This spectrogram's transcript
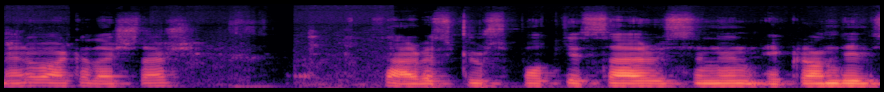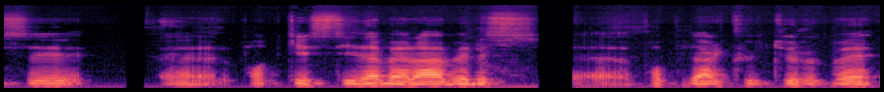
Merhaba arkadaşlar. Serbest Kürsü Podcast Servisi'nin Ekran Delisi e, podcast ile beraberiz. E, popüler kültür ve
